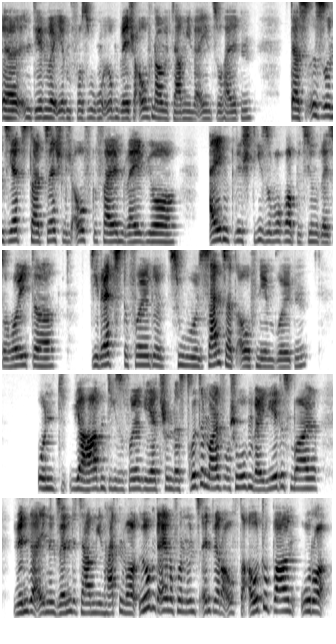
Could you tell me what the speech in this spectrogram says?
äh, indem wir eben versuchen, irgendwelche Aufnahmetermine einzuhalten. Das ist uns jetzt tatsächlich aufgefallen, weil wir eigentlich diese Woche beziehungsweise heute die letzte Folge zu Sunset aufnehmen wollten. Und wir haben diese Folge jetzt schon das dritte Mal verschoben, weil jedes Mal, wenn wir einen Sendetermin hatten, war irgendeiner von uns entweder auf der Autobahn oder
